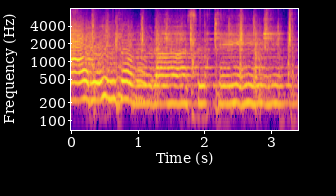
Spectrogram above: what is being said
और दो रास्ते।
